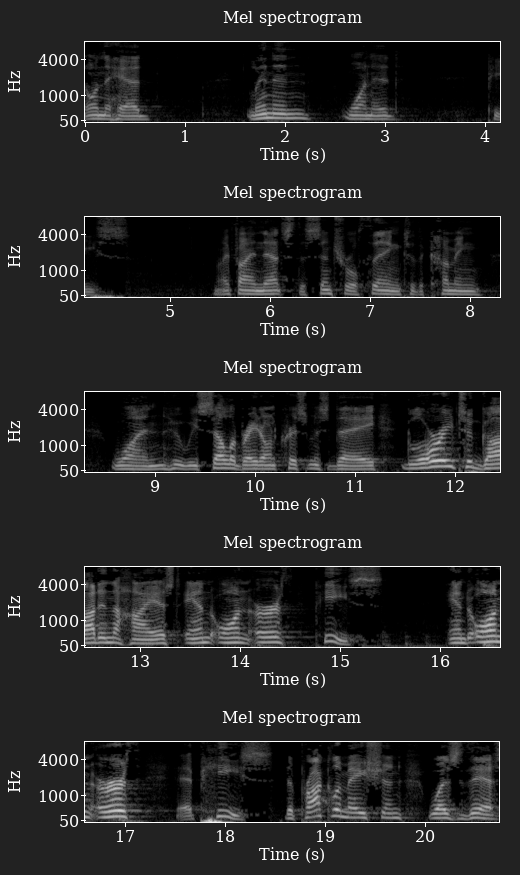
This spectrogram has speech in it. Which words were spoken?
on the head. Lennon wanted peace. I find that's the central thing to the coming one who we celebrate on Christmas Day. Glory to God in the highest, and on earth peace. And on earth eh, peace. The proclamation was this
